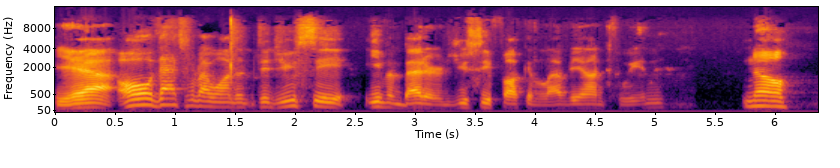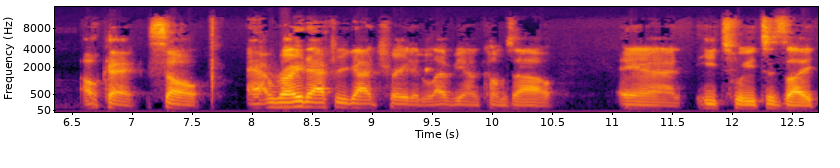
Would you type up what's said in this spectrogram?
Yeah. Oh, that's what I wanted. Did you see even better? Did you see fucking Le'Veon tweeting? No. Okay, so at, right after he got traded, Le'Veon comes out and he tweets, "Is like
